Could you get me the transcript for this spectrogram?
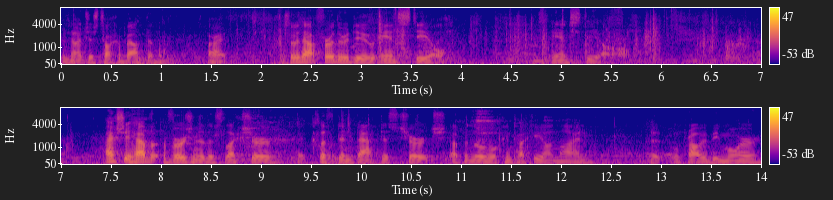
and not just talk about them. All right. So, without further ado, Anne Steele. Anne Steele. I actually have a version of this lecture at Clifton Baptist Church up in Louisville, Kentucky online. It will probably be more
